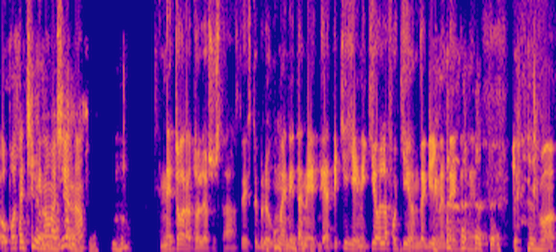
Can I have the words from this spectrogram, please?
οπότε ξεκινώ με σένα. Ναι, τώρα το λέω σωστά. Στην προηγούμενη ήταν αιτιατική γενική όλα φωκίων. Δεν κλείνεται. λοιπόν,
